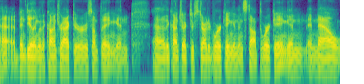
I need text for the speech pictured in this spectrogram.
uh, been dealing with a contractor or something, and uh, the contractor started working and then stopped working, and and now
